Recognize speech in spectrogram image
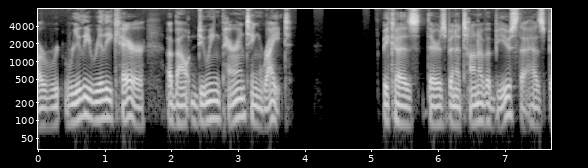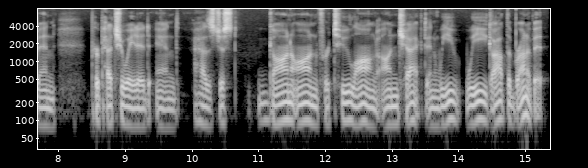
are re- really, really care about doing parenting right because there's been a ton of abuse that has been perpetuated and has just gone on for too long unchecked and we we got the brunt of it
